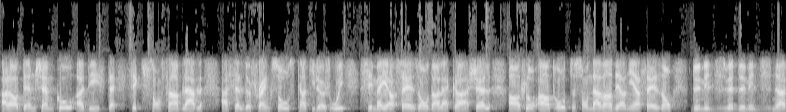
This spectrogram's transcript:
Alors, Denchemko a des statistiques qui sont semblables à celles de Frank Sauce quand il a joué ses meilleures saisons dans la KHL. Entre, autres, son avant-dernière saison, 2018-2019,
